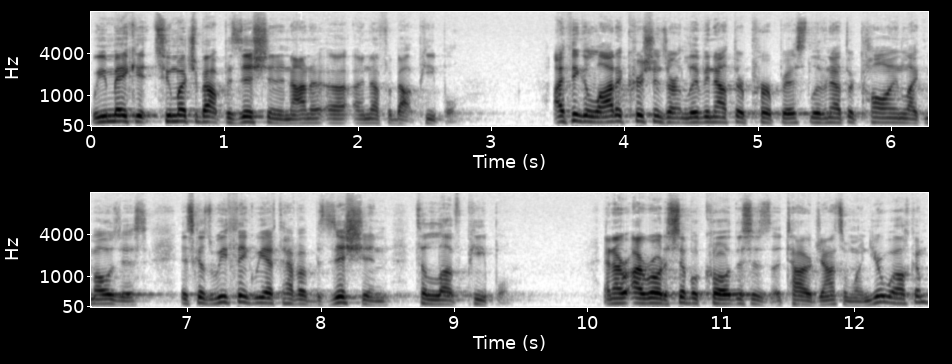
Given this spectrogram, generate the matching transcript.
We make it too much about position and not uh, enough about people. I think a lot of Christians aren't living out their purpose, living out their calling like Moses. It's because we think we have to have a position to love people. And I, I wrote a simple quote. This is a Tyler Johnson one. You're welcome.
